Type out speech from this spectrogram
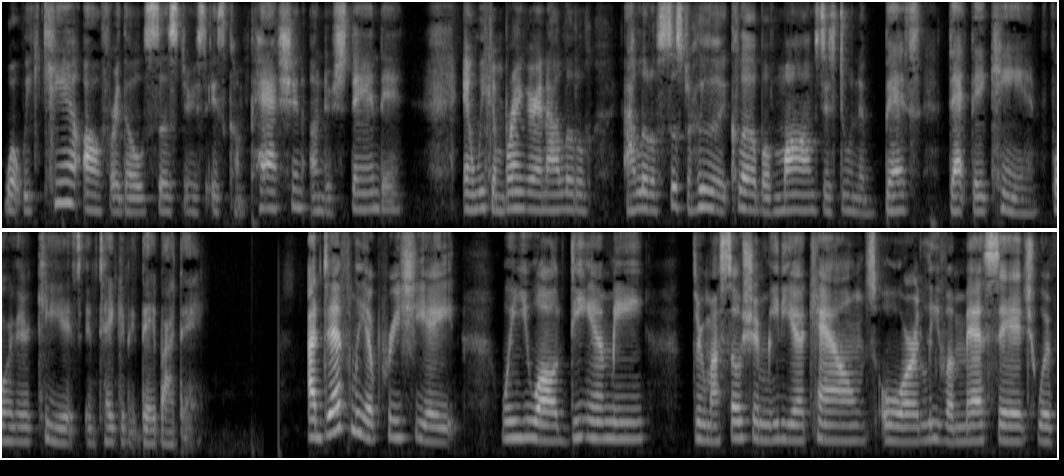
what we can offer those sisters is compassion, understanding, and we can bring her in our little our little sisterhood club of moms just doing the best that they can for their kids and taking it day by day. I definitely appreciate when you all DM me through my social media accounts or leave a message with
